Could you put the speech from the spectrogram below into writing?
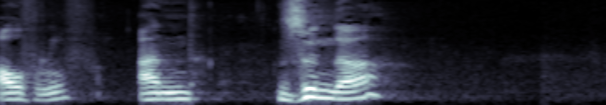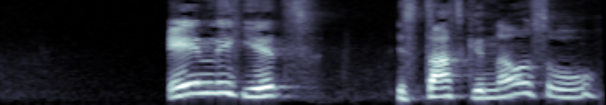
Aufruf an Sünder, Ähnlich jetzt ist das genauso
